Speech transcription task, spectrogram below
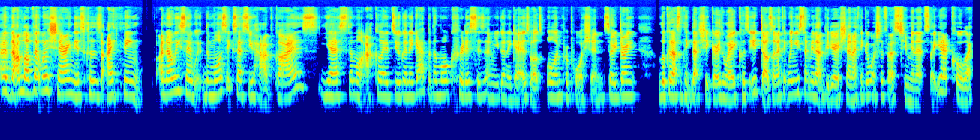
I, love that we're sharing this because I think I know we say the more success you have, guys, yes, the more accolades you're going to get, but the more criticism you're going to get as well. It's all in proportion. So don't look at us and think that shit goes away because it doesn't. I think when you sent me that video, Shen, I think I watched the first two minutes. Like, yeah, cool. Like,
